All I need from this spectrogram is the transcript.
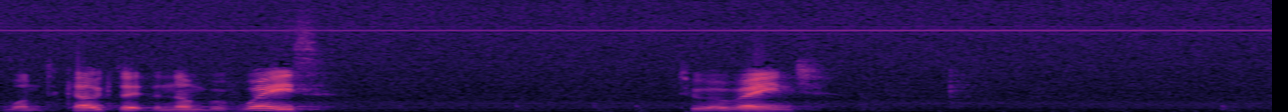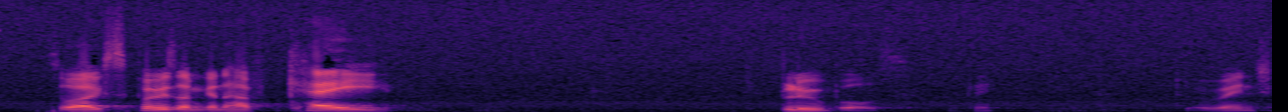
want to calculate the number of ways to arrange. So I suppose I'm going to have k blue balls. Okay? To arrange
